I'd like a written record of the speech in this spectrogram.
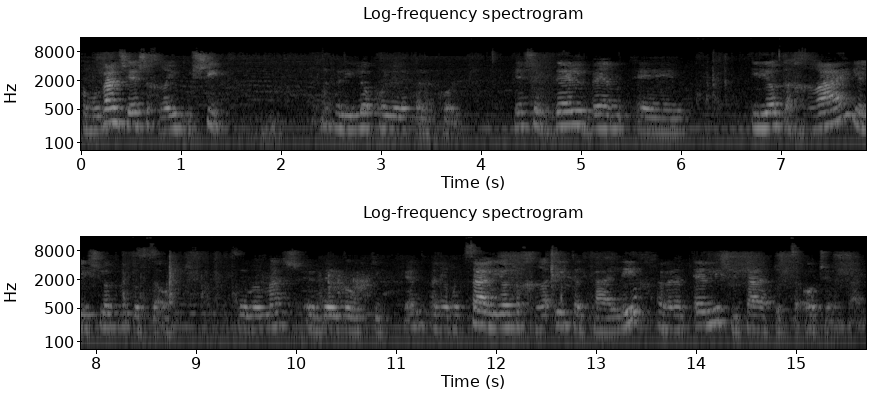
כמובן שיש אחריות אישית, אבל היא לא כוללת על הכל. יש הבדל בין אה, להיות אחראי ללשלוט בתוצאות. זה ממש הבדל מהותי, כן? אני רוצה להיות אחראית על תהליך, אבל אין לי שליטה על התוצאות של התהליך.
